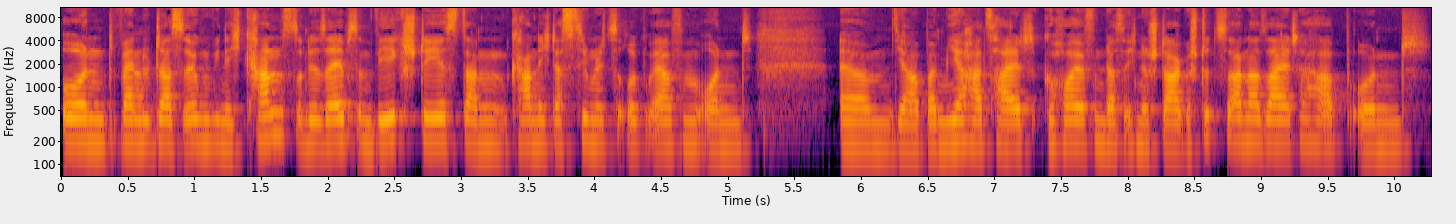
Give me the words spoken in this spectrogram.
Und wenn du das irgendwie nicht kannst und dir selbst im Weg stehst, dann kann ich das ziemlich zurückwerfen. Und ähm, ja, bei mir hat es halt geholfen, dass ich eine starke Stütze an der Seite habe und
